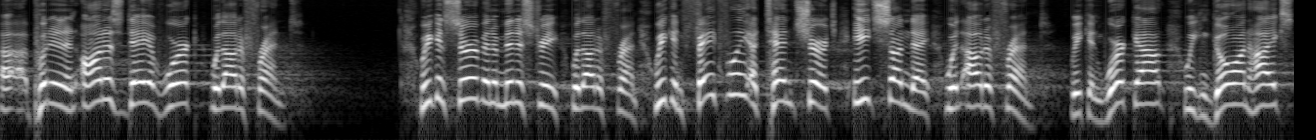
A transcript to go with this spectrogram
uh, put in an honest day of work without a friend. We can serve in a ministry without a friend. We can faithfully attend church each Sunday without a friend. We can work out, we can go on hikes,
